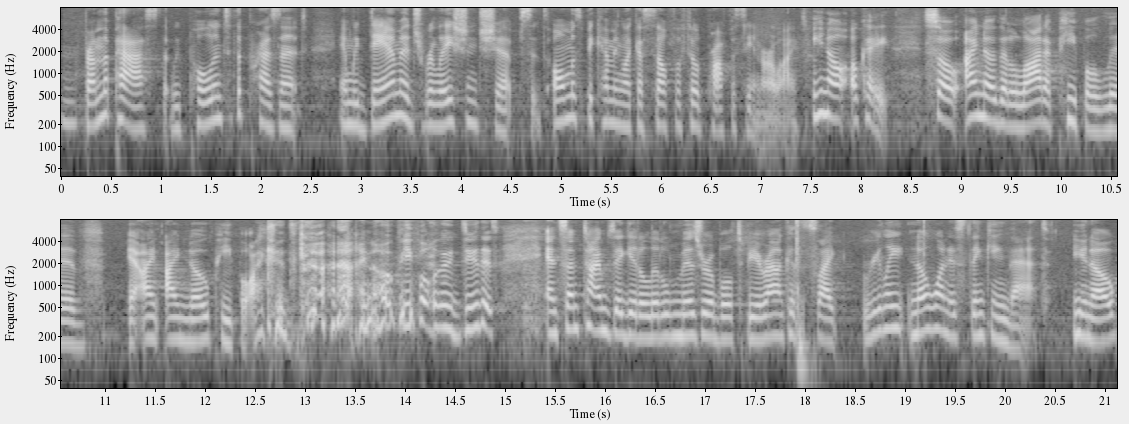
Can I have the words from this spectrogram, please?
mm-hmm. from the past that we pull into the present and we damage relationships. It's almost becoming like a self fulfilled prophecy in our life. You know, okay, so I know that a lot of people live. I, I know people. I could. I know people who do this, and sometimes they get a little miserable to be around because it's like, really, no one is thinking that. You know,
